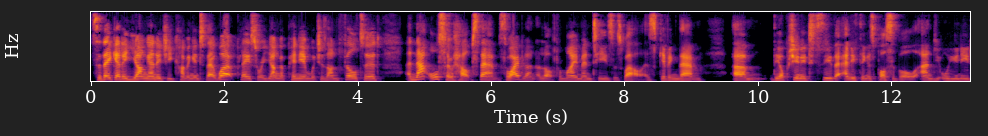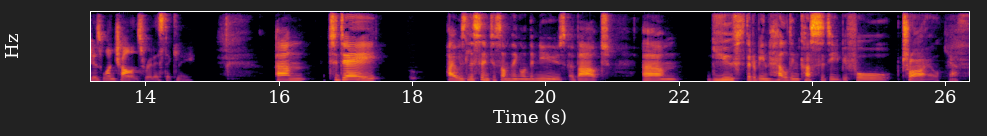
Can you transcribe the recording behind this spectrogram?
So they get a young energy coming into their workplace or a young opinion, which is unfiltered. And that also helps them. So I've learned a lot from my mentees as well as giving them um, the opportunity to see that anything is possible and all you need is one chance realistically. Um, today, I was listening to something on the news about um, youth that have been held in custody before trial. Yes.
